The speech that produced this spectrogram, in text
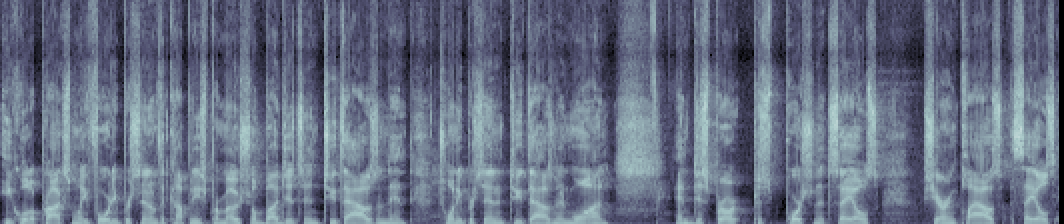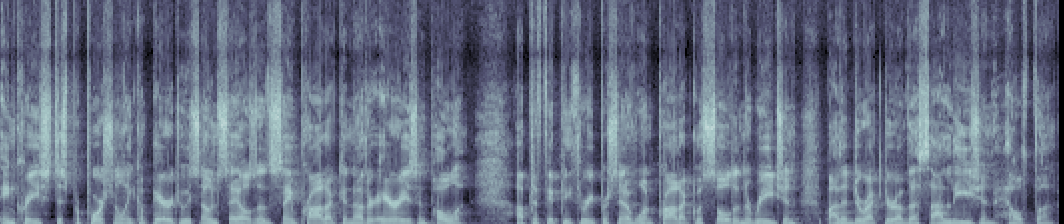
equal approximately 40% of the company's promotional budgets in 2000 and 20% in 2001, and disproportionate sales. Schering-Plough's sales increased disproportionately compared to its own sales of the same product in other areas in Poland. Up to 53% of one product was sold in the region by the director of the Silesian Health Fund.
